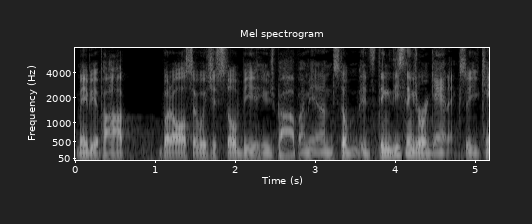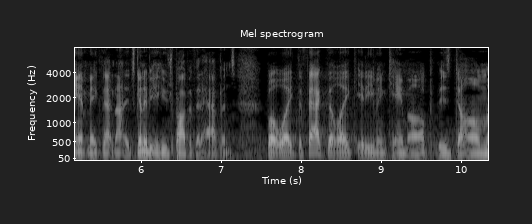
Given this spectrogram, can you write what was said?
maybe a pop, but also which is still be a huge pop. I mean, I'm still it's thing these things are organic, so you can't make that not. It's going to be a huge pop if it happens. But like the fact that like it even came up is dumb.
